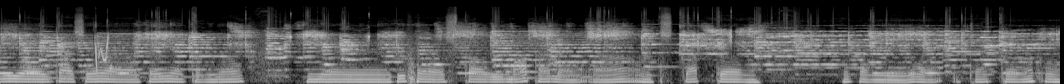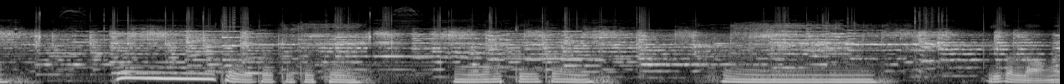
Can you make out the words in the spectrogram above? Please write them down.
bây giờ ta sẽ là cái à, trận đấu. Về à, tiếp theo story mode các bạn? Đó, chapter này. Rất là nhiều các bạn chapter mất luôn trời trời trời trời trời. Người ta mất tiêu cho nhỉ? Hmm. rất là loạn là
